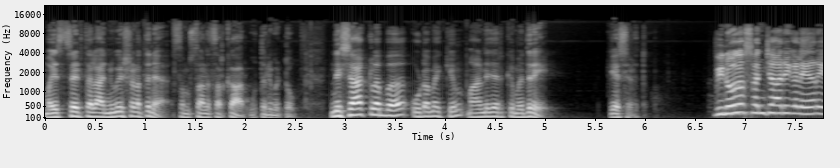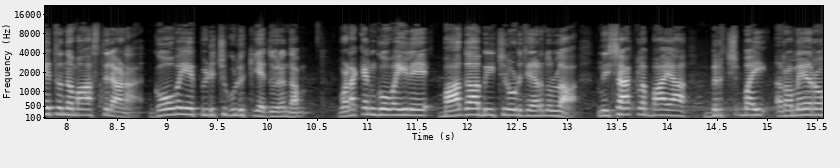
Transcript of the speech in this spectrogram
മജിസ്ട്രേറ്റ് തല അന്വേഷണത്തിന് സംസ്ഥാന സർക്കാർ ഉത്തരവിട്ടു. നിശാ ക്ലബ്ബ് ഉടമയ്ക്കും മാനേജർക്കുമെതിരെ കേസെടുത്തു. വിനോദസഞ്ചാരികൾ ഏറെ എത്തുന്ന മാസത്തിലാണ് ഗോവയെ പിടിച്ചുകുലുക്കിയ ദുരന്തം. വടക്കൻ ഗോവയിലെ ബാഗ ബീച്ചിനോട് ചേർന്നുള്ള നിശാ ക്ലബായ ബ്രിഡ്ജ് ബൈ റൊമേറോ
